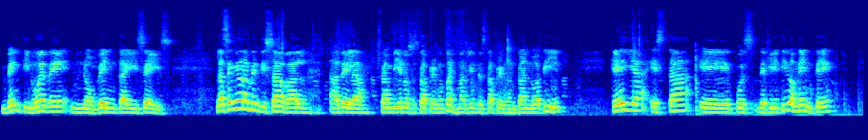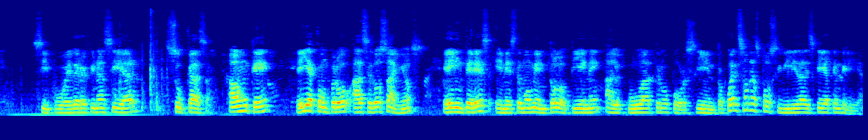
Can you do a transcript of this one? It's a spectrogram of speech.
2996 La señora Mendizábal, Adela, también nos está preguntando, más bien te está preguntando a ti, que ella está, eh, pues definitivamente, si puede refinanciar su casa, aunque ella compró hace dos años, el interés en este momento lo tiene al 4%. ¿Cuáles son las posibilidades que ella tendría?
